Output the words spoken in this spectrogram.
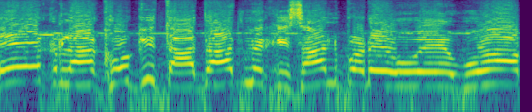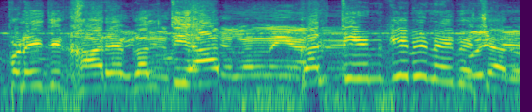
एक लाखों की तादाद में किसान पड़े हुए हैं वो आप नहीं दिखा रहे। गलती आप। गलती इनकी भी नहीं बेचारे।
